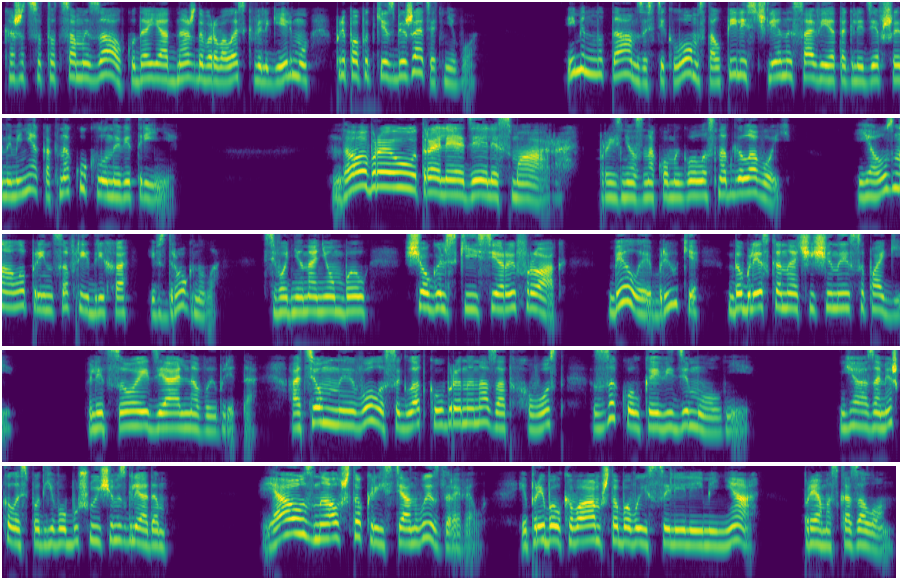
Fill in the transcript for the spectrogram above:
Кажется, тот самый зал, куда я однажды ворвалась к Вильгельму при попытке сбежать от него. Именно там, за стеклом, столпились члены совета, глядевшие на меня, как на куклу на витрине. «Доброе утро, леди Элисмара», — произнес знакомый голос над головой. Я узнала принца Фридриха и вздрогнула. Сегодня на нем был щегольский серый фраг, белые брюки, до блеска начищенные сапоги. Лицо идеально выбрито, а темные волосы гладко убраны назад в хвост с заколкой в виде молнии. Я замешкалась под его бушующим взглядом. «Я узнал, что Кристиан выздоровел, и прибыл к вам, чтобы вы исцелили и меня», — прямо сказал он.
